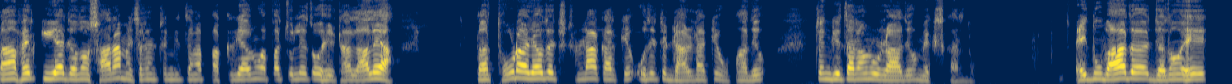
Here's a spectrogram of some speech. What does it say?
ਤਾਂ ਫਿਰ ਕੀ ਆ, ਜਦੋਂ ਸਾਰਾ ਮਿਸ਼ਰਣ ਚੰਗੀ ਤਰ੍ਹਾਂ ਪੱਕ ਗਿਆ, ਉਹਨੂੰ ਆਪਾਂ ਚੁੱਲ੍ਹੇ ਤੋਂ ਹੇਠਾਂ ਲਾ ਲਿਆ, ਤਾਂ ਥੋੜਾ ਜਿਹਾ ਉਹਦੇ ਚ ਠੰਡਾ ਕਰਕੇ ਉਹਦੇ ਚ ਡਾਲਡਾ ਘਿਓ ਪਾ ਦਿਓ। ਚੰਗੀ ਤਰ੍ਹਾਂ ਉਹਨੂੰ ਰਲਾ ਦਿਓ, ਮਿਕਸ ਕਰ ਦਿਓ। ਇਦੋਂ ਬਾਅਦ ਜਦੋਂ ਇਹ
